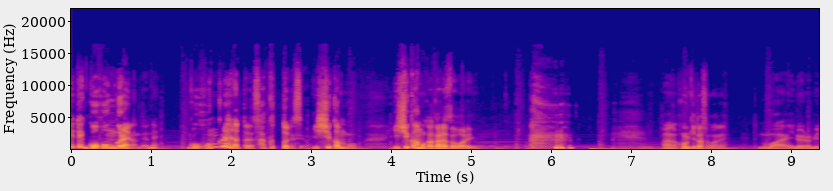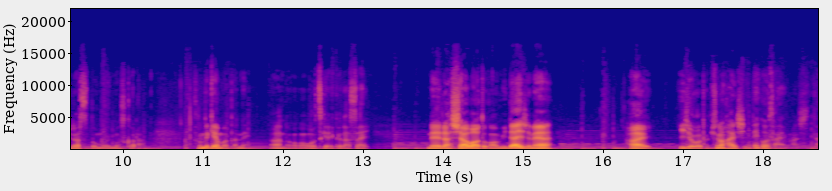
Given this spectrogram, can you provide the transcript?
いたい5本ぐらいなんだよね。5本ぐらいだったらサクッとですよ。1週間も1週間もかからず終わるよ。あの本気出せばねまあいろいろ見出すと思いますから。その時はまたねあのお付き合いください。ねラッシュアワーとかも見たいしね。はい。以上私の配信でございました。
